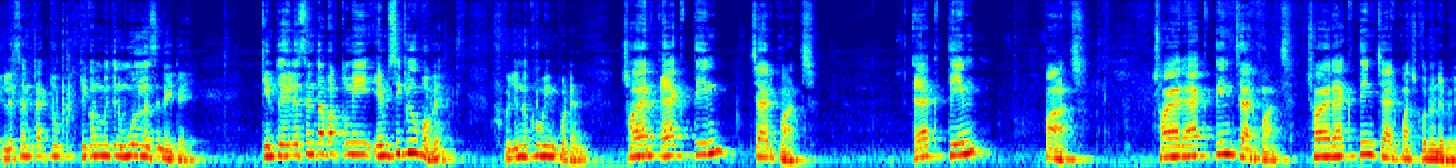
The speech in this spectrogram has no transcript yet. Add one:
এই লেসনটা একটু ত্রিকোণমিতির মূল লেসন এইটাই। কিন্তু এই লেসনটা আবার তুমি এমসিকিউ পাবে, ওই জন্য খুব ইম্পর্টেন্ট ছয়ের এক, তিন, চার, পাঁচ। এক, তিন, পাঁচ। ছয়ের এক, তিন, চার, পাঁচ। ছয়ের এক, তিন, চার, পাঁচ করে নেবে।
